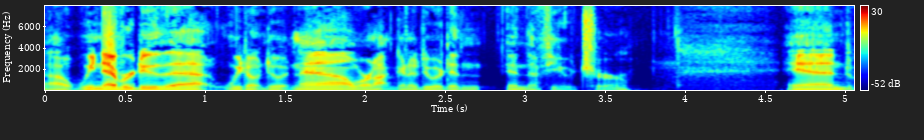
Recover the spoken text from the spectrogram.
Uh, we never do that. We don't do it now. We're not going to do it in, in the future. And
